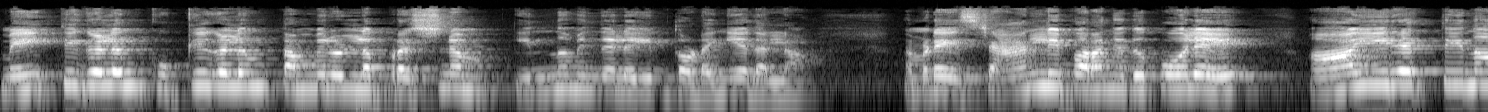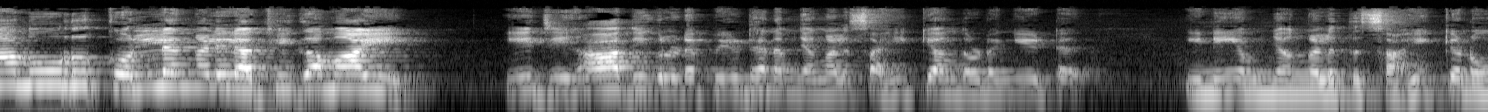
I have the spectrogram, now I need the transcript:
മെയ്ത്തികളും കുക്കികളും തമ്മിലുള്ള പ്രശ്നം ഇന്നും ഇന്നലെയും തുടങ്ങിയതല്ല. നമ്മുടെ സ്റ്റാൻലി പറഞ്ഞതുപോലെ ആയിരത്തി നാനൂറ് കൊല്ലങ്ങളിലധികമായി ഈ ജിഹാദികളുടെ പീഡനം ഞങ്ങൾ സഹിക്കാൻ തുടങ്ങിയിട്ട് ഇനിയും ഞങ്ങളിത് സഹിക്കണോ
